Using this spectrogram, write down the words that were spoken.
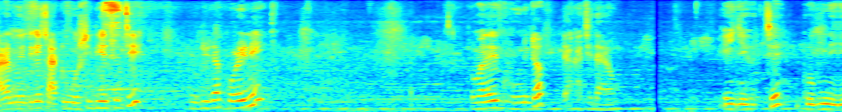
আর আমি ওইদিকে চাটু বসিয়ে দিয়ে এসেছি। রুটিটা করে নিই। তোমাদের ঘুগনিটা দেখাচ্ছি, দাঁড়াও। এই যে হচ্ছে ঘুগনি।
